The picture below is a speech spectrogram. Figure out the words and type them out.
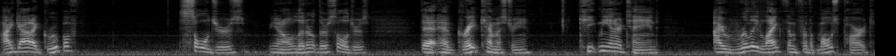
I got a group of soldiers, you know, literal they're soldiers that have great chemistry, keep me entertained. I really like them for the most part.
